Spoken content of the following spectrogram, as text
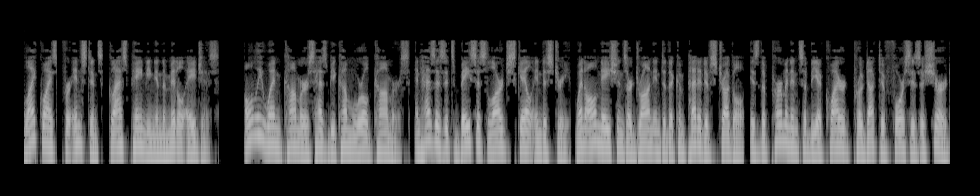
Likewise, for instance, glass painting in the Middle Ages. Only when commerce has become world commerce, and has as its basis large-scale industry, when all nations are drawn into the competitive struggle, is the permanence of the acquired productive forces assured.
